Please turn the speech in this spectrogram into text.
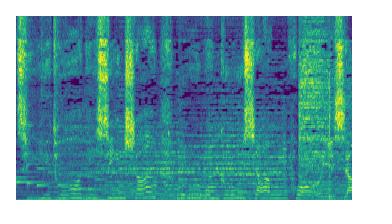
情意托你心上，无论故乡或异乡，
